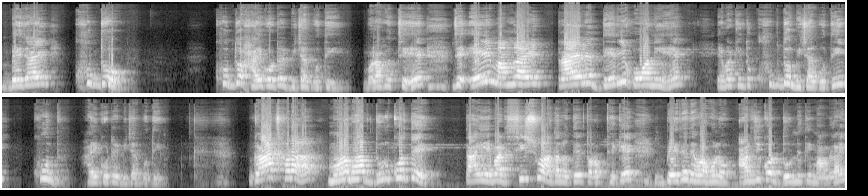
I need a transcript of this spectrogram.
বেজায় ক্ষুব্ধ ক্ষুব্ধ হাইকোর্টের বিচারপতি। বলা হচ্ছে যে এই মামলায় ট্রায়ালে দেরি হওয়া নিয়ে এবার কিন্তু ক্ষুব্ধ বিচারপতি, খুদ হাইকোর্টের বিচারপতি। গা ছড়া মনোভাব দূর করতে তাই এবার শীর্ষ আদালতের তরফ থেকে বেঁধে দেওয়া হলো আরজিকর দুর্নীতি মামলায়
